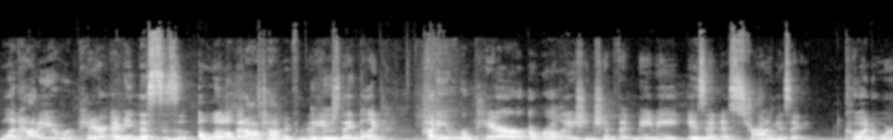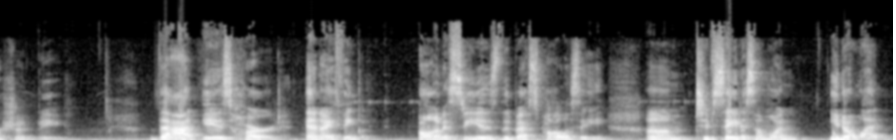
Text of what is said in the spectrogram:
Well, and how do you repair? I mean, this is a little bit off topic from the age thing, but like, how do you repair a relationship that maybe isn't as strong as it could or should be? That is hard. And I think honesty is the best policy. Um, to say to someone, you know what?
